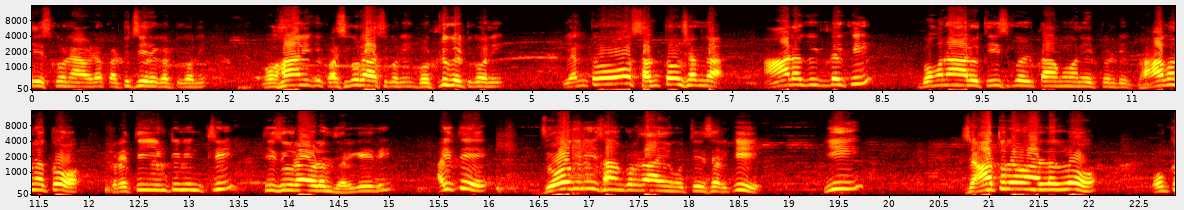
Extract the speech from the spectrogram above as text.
చేసుకొని ఆవిడ కట్టుచీర కట్టుకొని మొహానికి కసుగు రాసుకొని గొట్లు కట్టుకొని ఎంతో సంతోషంగా ఆడబిడ్డకి గోనాలు తీసుకెళ్తాము అనేటువంటి భావనతో ప్రతి ఇంటి నుంచి తీసుకురావడం జరిగేది. అయితే జోగిని సాంప్రదాయం వచ్చేసరికి ఈ జాతుల వాళ్ళల్లో ఒక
